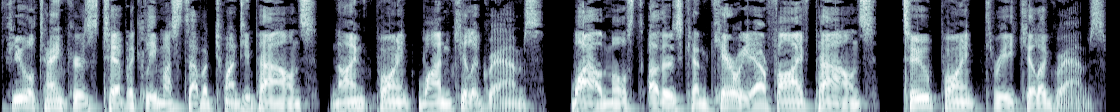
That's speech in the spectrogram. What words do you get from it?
fuel tankers typically must have a 20 pounds 9.1 kilograms, while most others can carry a 5 pounds 2.3 kilograms.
